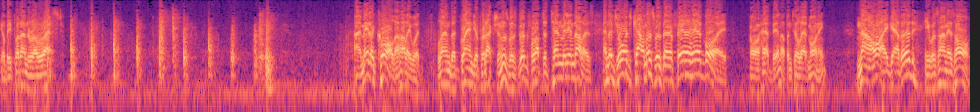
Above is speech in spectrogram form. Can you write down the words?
you'll be put under arrest. I made a call to Hollywood. Learned that Grandeur Productions was good for up to $10 million, and that George Calmas was their fair-haired boy. Or had been up until that morning. Now, I gathered, he was on his own.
